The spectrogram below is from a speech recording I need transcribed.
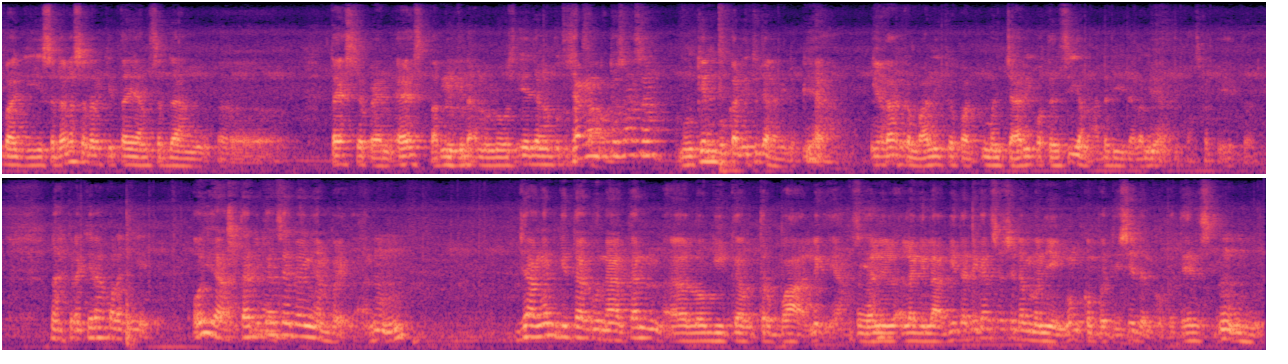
bagi saudara-saudara kita yang sedang eh, tes CPNS tapi Hmm. tidak lulus, ya jangan putus Jangan asa. putus asa. Mungkin bukan itu jalan hidup. Iya. Iya, Kita betul. kembali ke mencari potensi yang ada di dalam diri kita seperti itu. Nah, kira-kira apa lagi? Oh iya, tadi kan saya sudah menyampaikan. Hmm. Jangan kita gunakan eh, logika terbalik ya. Sekali lagi-lagi tadi kan saya sudah menyinggung kompetisi dan kompetensi. Hmm.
